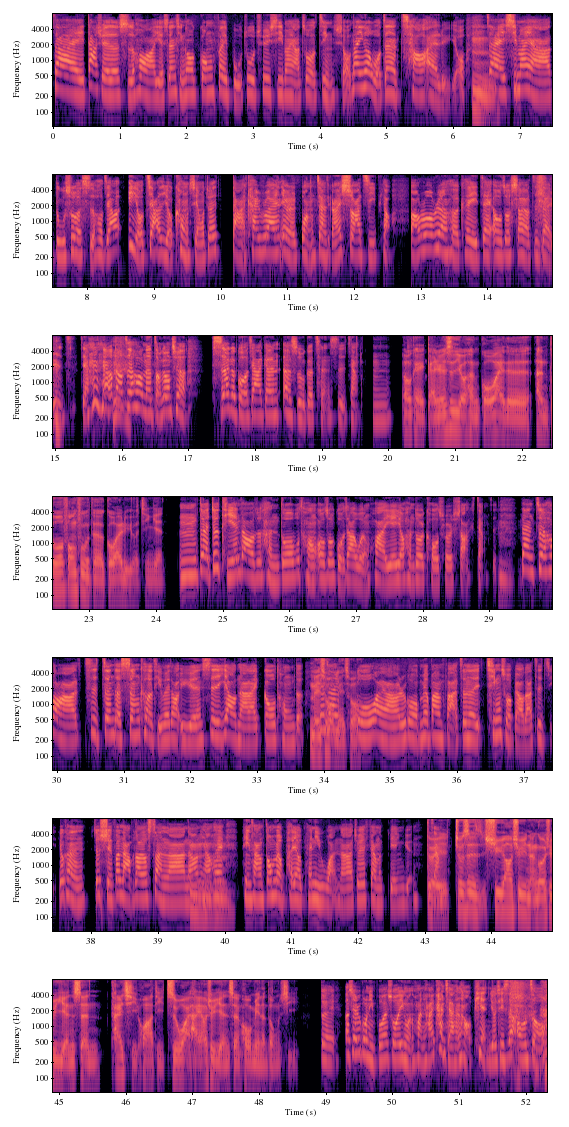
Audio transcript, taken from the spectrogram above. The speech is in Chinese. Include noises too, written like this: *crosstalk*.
在大学的时候啊，也申请过公费补助去西班牙做进修。那因为我真的超爱旅游，嗯，在西班牙读书的时候，只要一有假日有空闲，我就会打开 Ryanair 的网站，就赶快刷机票，把握任何可以在欧洲逍遥自在的日子。这样，*laughs* 然后到最后呢，总共去了十二个国家跟二十五个城市。这样，嗯，OK，感觉是有很国外的很多丰富的国外旅游经验。嗯，对，就体验到就很多不同欧洲国家的文化，也有很多的 culture shock 这样子。嗯，但最后啊，是真的深刻体会到语言是要拿来沟通的。没错，没错。国外啊，如果没有办法真的清楚表达自己，有可能就学分拿不到就算啦，然后你还会平常都没有朋友陪你玩啊，就会非常的边缘。对，就是需要去能够去延伸、开启话题之外，还要去延伸后面的东西。对，而且如果你不会说英文的话，你还看起来很好骗，尤其是在欧洲。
